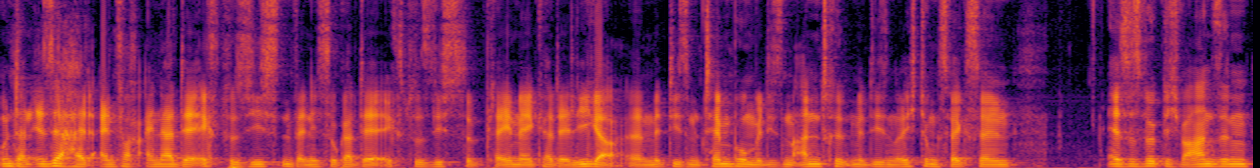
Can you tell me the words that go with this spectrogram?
Und dann ist er halt einfach einer der explosivsten, wenn nicht sogar der explosivste Playmaker der Liga. Äh, mit diesem Tempo, mit diesem Antritt, mit diesen Richtungswechseln. Es ist wirklich Wahnsinn.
